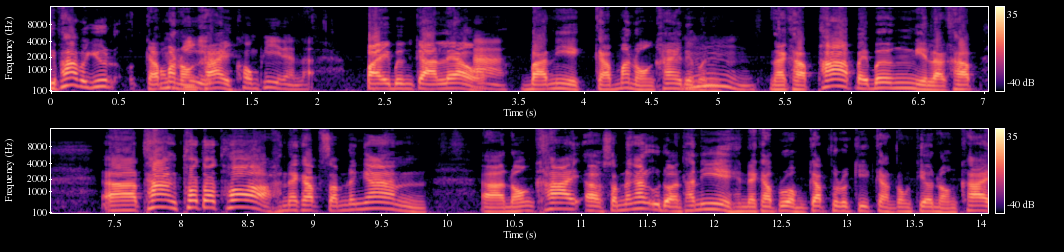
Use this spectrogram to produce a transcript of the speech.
สิพาไปอยุกลับมาหนองคายของพี่นั่นแหละไปบึงการแล้วอ่าบานนี่กลับมาหนองคายได้บ่นี่อืมนะครับพาไปเบิ้งนี่แหละครับอ่าทางทททนะครับสำนักงานอ่าหนองคายเอ่อสำนักงานอุดรธานีนะครับรวมกับธุรกิจการท่องเที่ยวหนองคาย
